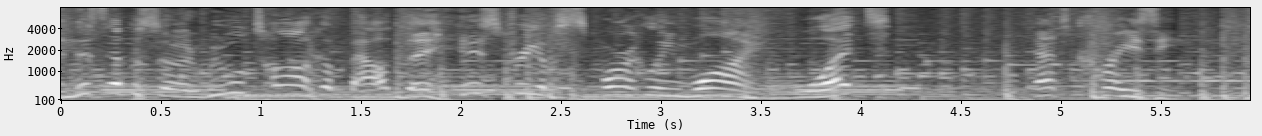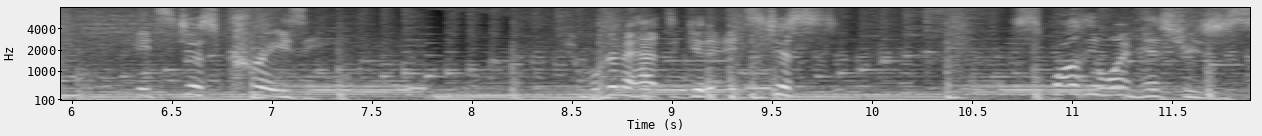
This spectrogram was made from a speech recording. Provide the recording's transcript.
in this episode, we will talk about the history of sparkling wine. What? That's crazy. It's just crazy. We're going to have to get it. It's just sparkling wine history is just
